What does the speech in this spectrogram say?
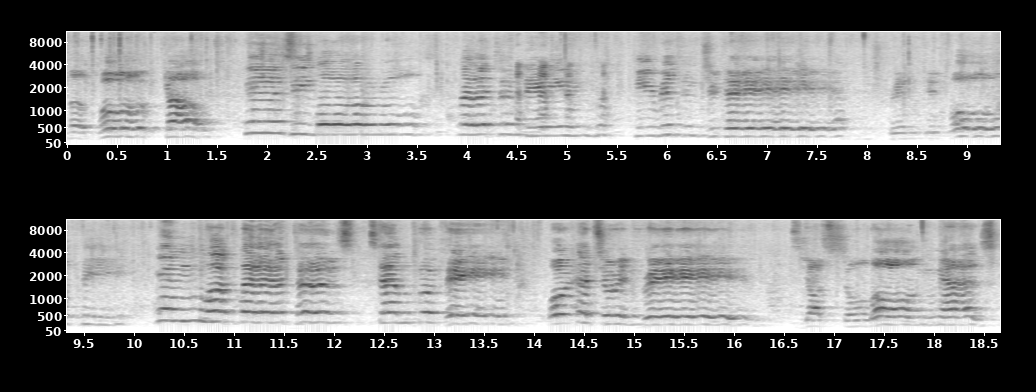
the book of busy laurels, let a name be written today. Printed boldly in block letters, stamped proclaimed, or enter engraved. Just so long as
